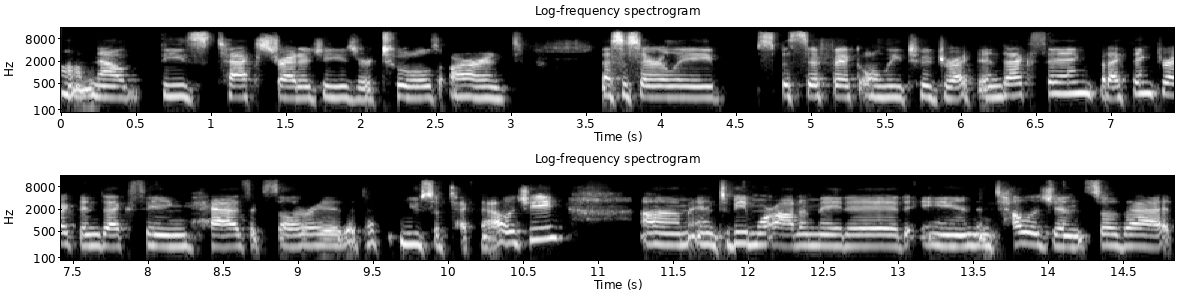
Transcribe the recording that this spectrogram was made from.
Um, now, these tax strategies or tools aren't necessarily specific only to direct indexing, but I think direct indexing has accelerated the te- use of technology um, and to be more automated and intelligent so that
